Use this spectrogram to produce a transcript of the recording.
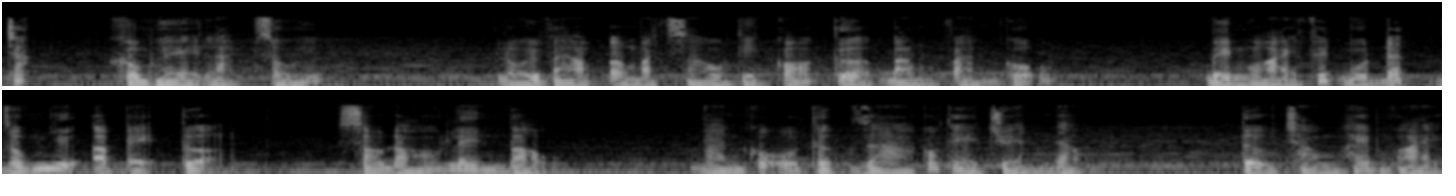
chắc, không hề làm rối. Lối vào ở mặt sau thì có cửa bằng ván gỗ. Bên ngoài phết bùn đất giống như ở bệ tượng, sau đó lên bậu. Ván gỗ thực ra có thể chuyển động từ trong hay ngoài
